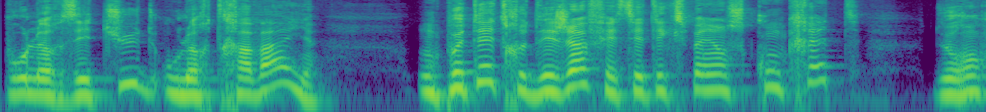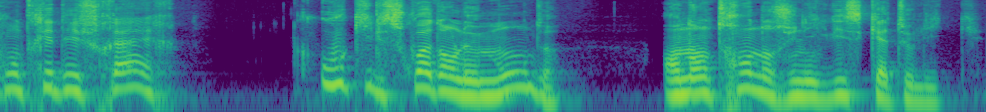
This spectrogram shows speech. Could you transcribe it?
pour leurs études ou leur travail ont peut-être déjà fait cette expérience concrète de rencontrer des frères, où qu'ils soient dans le monde, en entrant dans une église catholique.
